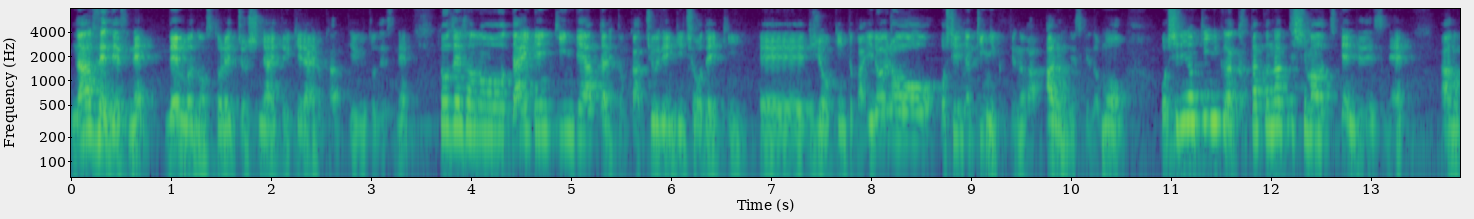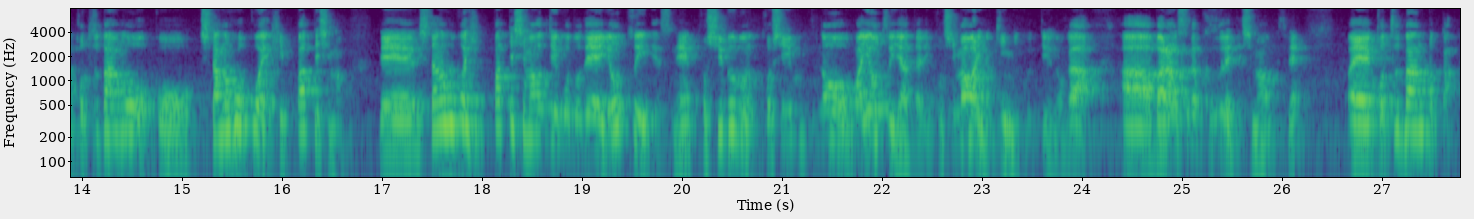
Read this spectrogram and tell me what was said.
なぜですね臀部のストレッチをしないといけないのかっていうとですね当然その大臀筋であったりとか中殿筋小殿筋、えー、梨状筋とかいろいろお尻の筋肉っていうのがあるんですけどもお尻の筋肉が硬くなってしまう時点でですねあの骨盤をこう下の方向へ引っ張ってしまう。で下の方向に引っ張ってしまうということで腰椎ですね腰部分腰の、まあ、腰椎であったり腰回りの筋肉っていうのがあバランスが崩れてしまうんですね、えー、骨盤とか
